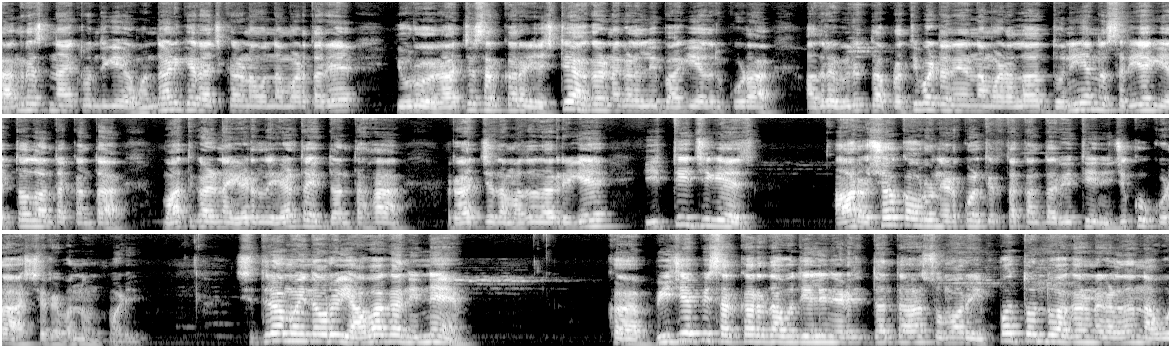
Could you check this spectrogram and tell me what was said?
ಕಾಂಗ್ರೆಸ್ ನಾಯಕರೊಂದಿಗೆ ಹೊಂದಾಣಿಕೆ ರಾಜಕಾರಣವನ್ನು ಮಾಡ್ತಾರೆ ಇವರು ರಾಜ್ಯ ಸರ್ಕಾರ ಎಷ್ಟೇ ಹಗರಣಗಳಲ್ಲಿ ಭಾಗಿಯಾದರೂ ಕೂಡ ಅದರ ವಿರುದ್ಧ ಪ್ರತಿಭಟನೆಯನ್ನ ಮಾಡಲ್ಲ, ಧ್ವನಿಯನ್ನು ಸರಿಯಾಗಿ ಎತ್ತಲ್ಲ ಅಂತಕ್ಕಂಥ ಮಾತುಗಳನ್ನ ಹೇಳಲು ಹೇಳ್ತಾ ಇದ್ದಂತಹ ರಾಜ್ಯದ ಮತದಾರರಿಗೆ ಇತ್ತೀಚೆಗೆ ಆರ್ ಅಶೋಕ್ ಅವರು ನಡ್ಕೊಳ್ತಿರ್ತಕ್ಕಂಥ ರೀತಿ ನಿಜಕ್ಕೂ ಕೂಡ ಆಶ್ಚರ್ಯವನ್ನು ಉಂಟು ಮಾಡಿದೆ ಸಿದ್ದರಾಮಯ್ಯನವರು ಯಾವಾಗ ನಿನ್ನೆ ಕ ಬಿ ಜೆ ಪಿ ಸರ್ಕಾರದ ಅವಧಿಯಲ್ಲಿ ನಡೆದಿದ್ದಂತಹ ಸುಮಾರು ಇಪ್ಪತ್ತೊಂದು ಹಗರಣಗಳನ್ನು ನಾವು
